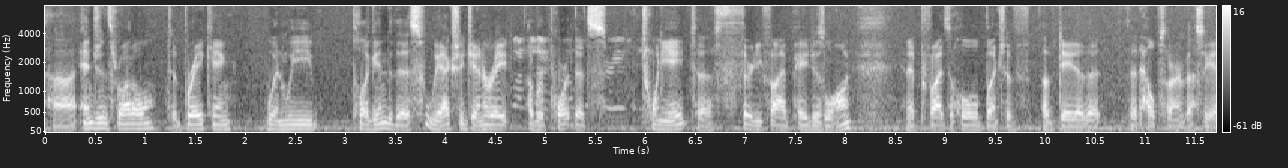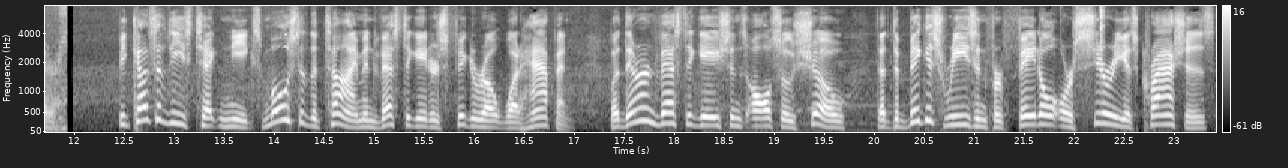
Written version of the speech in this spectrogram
uh, engine throttle to braking. When we plug into this, we actually generate a report that's 28 to 35 pages long, and it provides a whole bunch of, of data that, that helps our investigators. Because of these techniques, most of the time investigators figure out what happened. But their investigations also show that the biggest reason for fatal or serious crashes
